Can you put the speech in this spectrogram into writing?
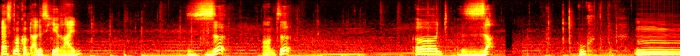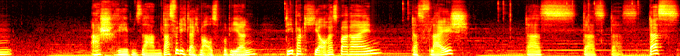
Erstmal kommt alles hier rein. So. Und so. Und so. Huch. Mm. Aschrebensamen. Das würde ich gleich mal ausprobieren. Die packe ich hier auch erstmal rein. Das Fleisch. Das, das, das, das.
